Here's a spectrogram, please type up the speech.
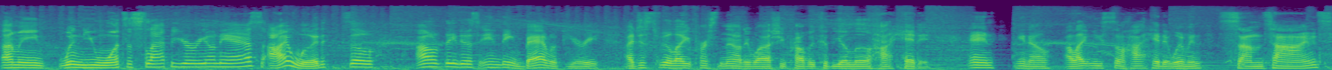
I mean, when you want to slap Yuri on the ass, I would. So I don't think there's anything bad with Yuri. I just feel like personality-wise, she probably could be a little hot-headed. And, you know, I like me some hot-headed women sometimes.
